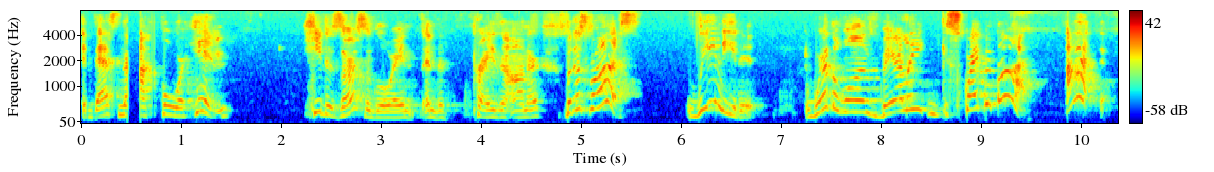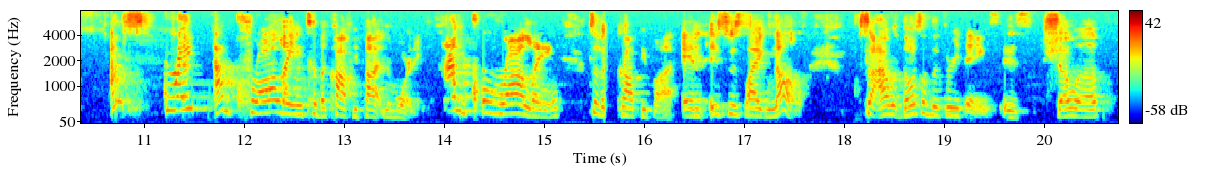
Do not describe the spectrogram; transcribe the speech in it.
If that's not for Him, He deserves the glory and, and the praise and honor, but it's for us. We need it. We're the ones barely scraping by. I, I'm scrape. I'm crawling to the coffee pot in the morning. I'm crawling to the coffee pot, and it's just like no. So I would. Those are the three things: is show up,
